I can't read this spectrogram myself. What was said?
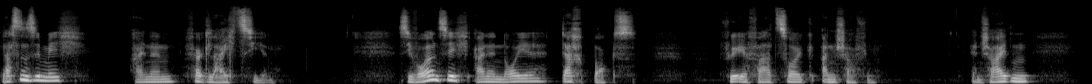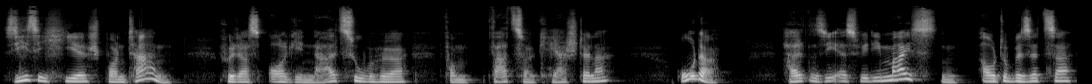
Lassen Sie mich einen Vergleich ziehen. Sie wollen sich eine neue Dachbox für Ihr Fahrzeug anschaffen. Entscheiden Sie sich hier spontan für das Originalzubehör vom Fahrzeughersteller oder halten Sie es wie die meisten Autobesitzer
